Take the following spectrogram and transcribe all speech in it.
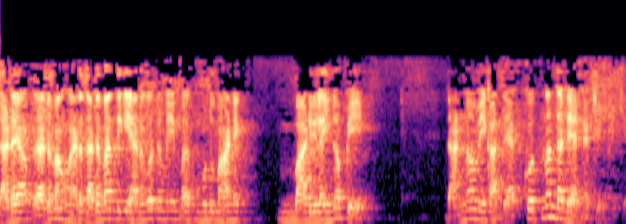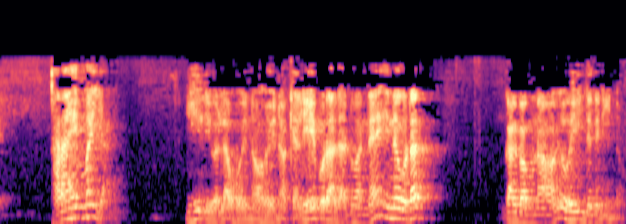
දඩය දඩමන් හොයලා දඩමන්දිගේ යනකොට මේ මුඩු මහණෙක් වාඩි වෙලා ඉන්නවා පේ. දන්නවා මේක දැක්කොත් නම් දඩයක් නැති වෙනවා කියලා. තරහින්මයි යන්නේ. ගිහිලි වල හොයනවා හොයනවා කැලේ පොරා දඩුවක් නැහැ. ඉනකොටත් ගල් බමුණා වගේ ඔහි ඉඳගෙන ඉන්නවා.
